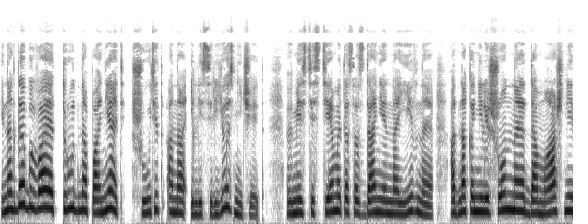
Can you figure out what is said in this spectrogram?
Иногда бывает трудно понять, шутит она или серьезничает. Вместе с тем это создание наивное, однако не лишенное домашней,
